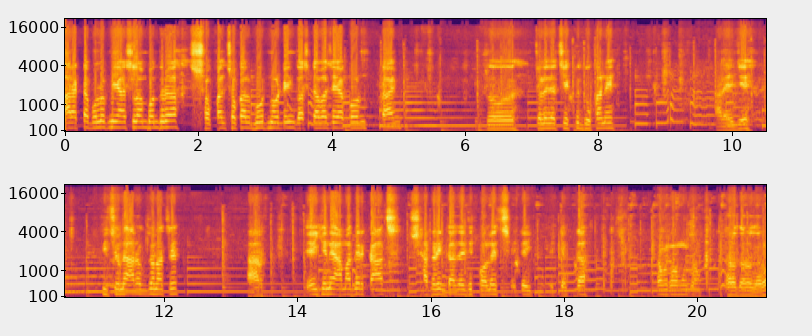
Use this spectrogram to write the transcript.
আর একটা ব্লগ নিয়ে আসলাম বন্ধুরা। সকাল সকাল গুড মর্নিং দশটা বাজে এখন টাইম তো চলে যাচ্ছি একটু দোকানে। আর এই যে পিছনে আরেকজন আছে। আর এইখানে আমাদের কাজ শাটারিং কাজ এই যে কলেজ এটাই এটা একটা ধরো ধরো ধরো।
